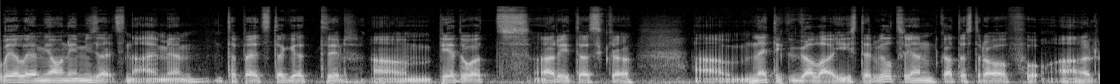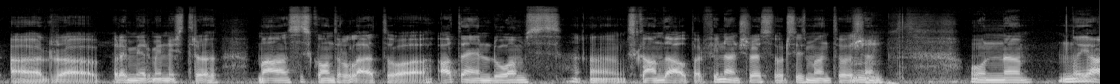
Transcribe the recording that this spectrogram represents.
lieliem jauniem izaicinājumiem. Tāpēc tagad ir um, piedots arī tas, ka um, netika galā īsti ar vilcienu katastrofu, ar, ar uh, premjerministra māsas kontrolēto Atēnu domas uh, skandālu par finanšu resursu izmantošanu. Mm. Un, uh, nu, jā,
